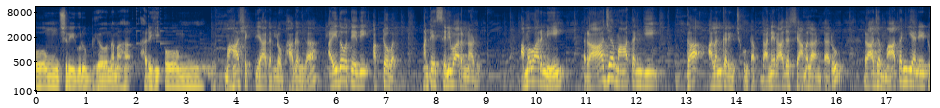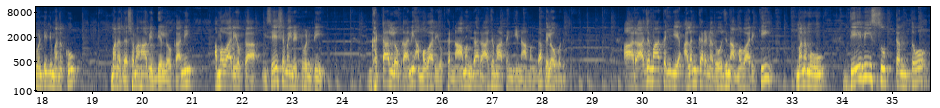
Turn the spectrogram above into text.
ఓం శ్రీ గురుభ్యో నమ. హరి ఓం. మహాశక్తి యాగంలో భాగంగా ఐదవ తేదీ అక్టోబర్ అంటే శనివారం నాడు అమ్మవారిని రాజమాతంగిగా అలంకరించుకుంటాం. దాన్నే రాజశ్యామల అంటారు. రాజమాతంగి అనేటువంటిది మనకు మన దశమహావిద్యల్లో కానీ అమ్మవారి యొక్క విశేషమైనటువంటి ఘట్టాల్లో కానీ అమ్మవారి యొక్క నామంగా రాజమాతంగి నామంగా పిలువబడుతుంది. ఆ రాజమాతంగి అలంకరణ రోజున అమ్మవారికి మనము దేవీ సూక్తంతో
